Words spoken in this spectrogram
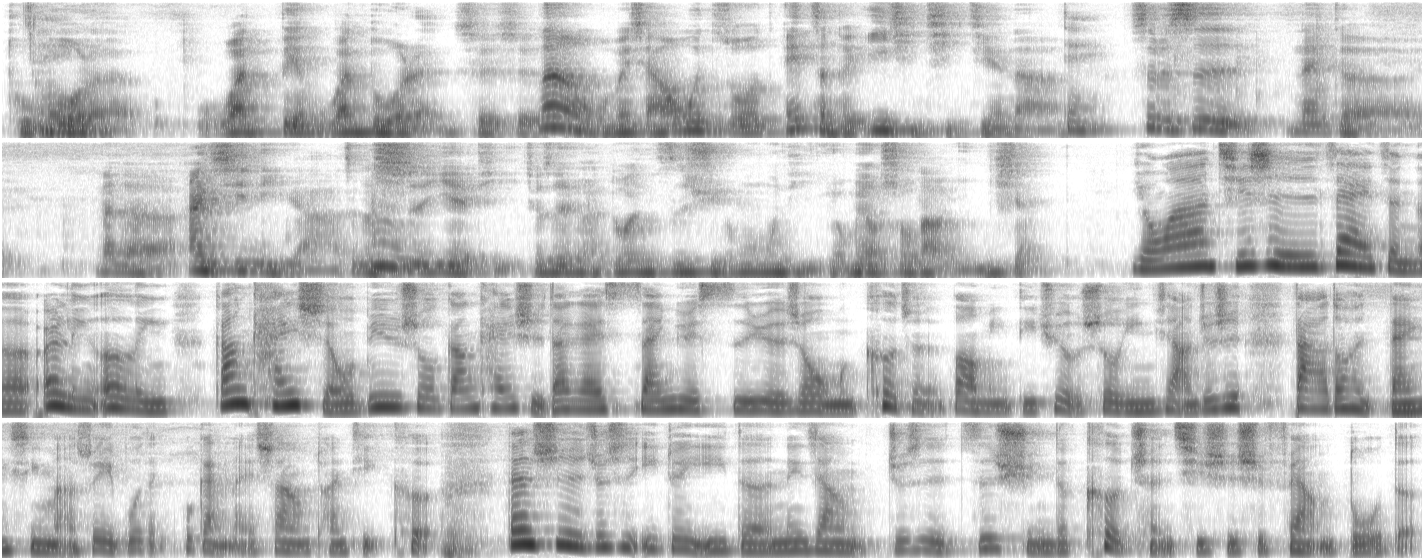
突破了。五万变五万多人，是是。那我们想要问说，哎，整个疫情期间呢，对，是不是那个那个爱心理啊，这个事业体，就是很多人咨询问问题，有没有受到影响？有啊，其实，在整个二零二零刚开始，我必须说，刚开始大概三月、四月的时候，我们课程的报名的确有受影响，就是大家都很担心嘛，所以不不敢来上团体课。但是，就是一对一的那这样，就是咨询的课程，其实是非常多的。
